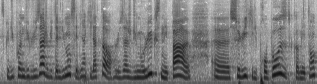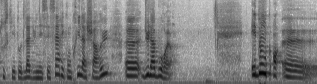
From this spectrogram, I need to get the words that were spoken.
Parce que du point de vue de l'usage, Butel-Dumont sait bien qu'il a tort. L'usage du mot luxe n'est pas euh, euh, celui qu'il propose comme étant tout ce qui est au-delà du nécessaire, y compris la charrue euh, du laboureur. Et donc, euh,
